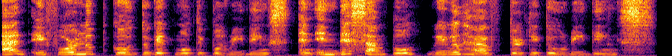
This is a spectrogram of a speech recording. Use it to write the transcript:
Add a for loop code to get multiple readings and in this sample, we will have 32 readings.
